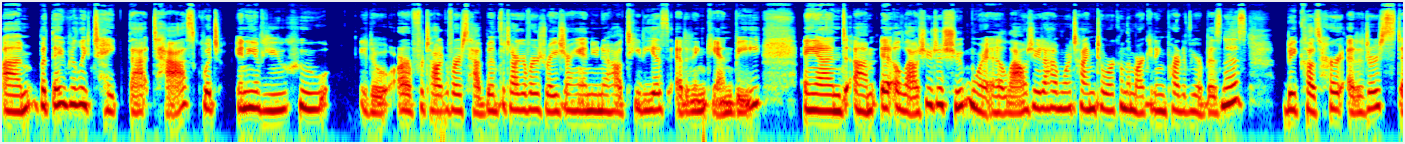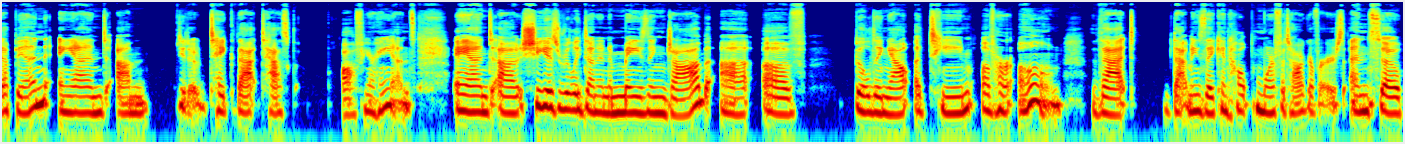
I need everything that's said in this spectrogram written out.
Um, but they really take that task, which any of you who you know are photographers have been photographers raise your hand you know how tedious editing can be and um, it allows you to shoot more it allows you to have more time to work on the marketing part of your business because her editors step in and um, you know take that task off your hands. And uh, she has really done an amazing job uh, of building out a team of her own that that means they can help more photographers. And so,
